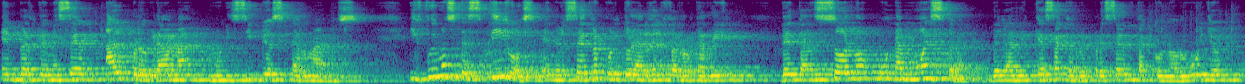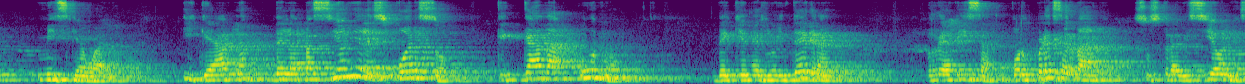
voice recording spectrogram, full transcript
en pertenecer al programa Municipios Hermanos. Y fuimos testigos en el Centro Cultural del Ferrocarril de tan solo una muestra de la riqueza que representa con orgullo Misquiahuala y que habla de la pasión y el esfuerzo que cada uno de quienes lo integran realiza por preservar sus tradiciones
